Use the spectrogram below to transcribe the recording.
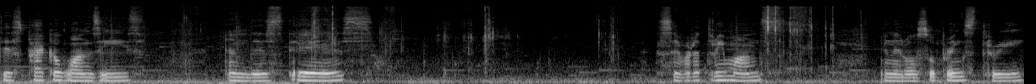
this pack of onesies. And this is zero to three months and it also brings three.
